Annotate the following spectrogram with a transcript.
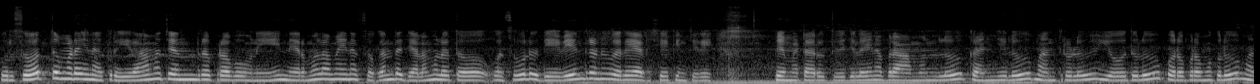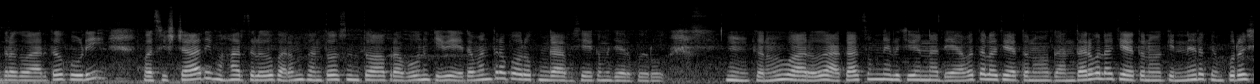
పురుషోత్తముడైన శ్రీరామచంద్ర ప్రభువుని నిర్మలమైన సుగంధ జలములతో వసువులు దేవేంద్రుని వలె అభిషేకించిరి. పిమ్మట ఋత్విజులైన బ్రాహ్మణులు కన్యులు మంత్రులు యోధులు పురప్రముఖులు మొదలగు వారితో కూడి వశిష్ఠాది మహర్షులు పరమ సంతోషంతో ఆ ప్రభువునికి వేదమంత్రపూర్వకంగా అభిషేకం జరుపురు. ఇంకను వారు ఆకాశం నిలిచి ఉన్న దేవతల చేతను గంధర్వుల చేతను కిన్నెర కింపురుష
